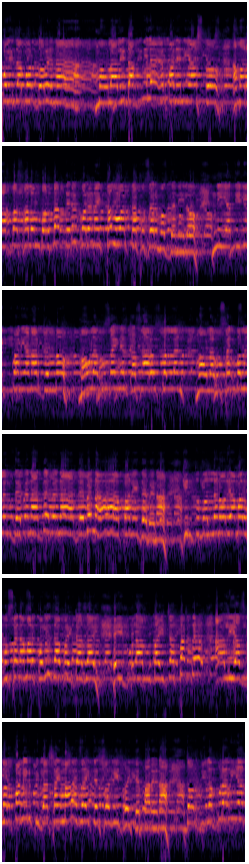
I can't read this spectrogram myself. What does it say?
কলিজা বর ধরে না। মৌলা আলী ডাক নিলে পানি নিয়ে আসতো। আমার আব্বাস আলম বরদার দেরি করে নাই, তলোয়ারটা কুচের মধ্যে নিল। নিয়ে তিনি পানি আনার জন্য মাওলা হুসাইনের কাছে আরজ করলেন। মাওলা হুসাইন বললেন, দেবে না দেবে না দেবে না, পানি দেবে না। কিন্তু বললেন, ওরে আমার হুসাইন, আমার কলিজা পাইটা যায়। এই গোলাম বাইচা থাকতে আলী আসগর পানির পিপাসায় মারা যাইতে শহীদ হইতে পারে না। দর দিল কুরানিয়াত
